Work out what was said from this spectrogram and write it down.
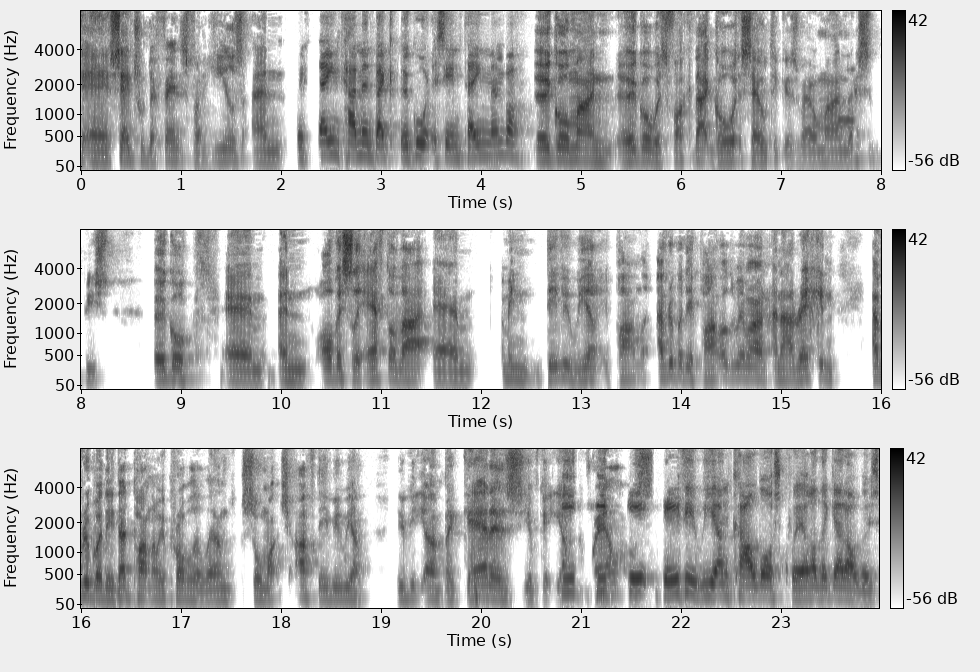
uh, central defence for years. And we signed him and Big Ugo at the same time. Remember? Ugo, man, Ugo was fuck that goal at Celtic as well, man. Rest in peace, Ugo. Um, and obviously after that, um, I mean, Davy Weir, partner, everybody partnered with man, and I reckon everybody did partner. We probably learned so much after Davy Weir. You've got your Bougherras, you've got your. Davy Weir and Carlos Cuéllar together was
